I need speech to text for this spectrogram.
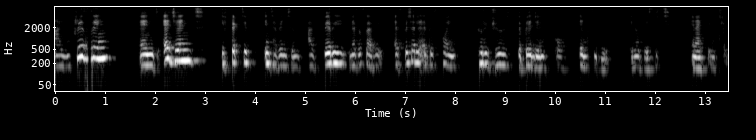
are increasing and urgent, effective interventions are very necessary, especially at this point, to reduce the burden of NCDs and obesity. And I thank you.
